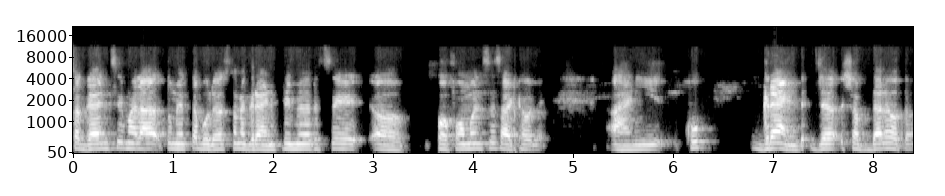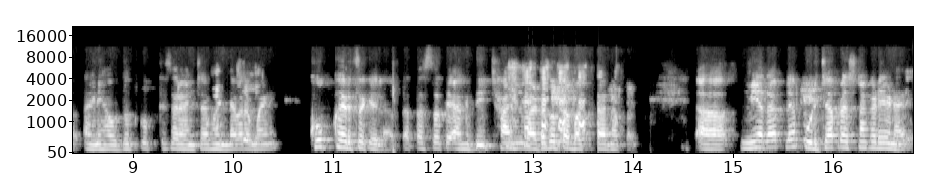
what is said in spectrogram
सगळ्यांचे मला तुम्ही आता बोलत असताना ग्रँड प्रीमियरचे परफॉर्मन्सेस आठवले. आणि खूप ग्रँड ज शब्दाला होतं आणि अवधूत गुप्ते सरांच्या म्हणण्याप्रमाणे खूप खर्च केला होता. तसं ते अगदी छान वाटत होतं बघताना पण. मी आता आपल्या पुढच्या प्रश्नाकडे येणार आहे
